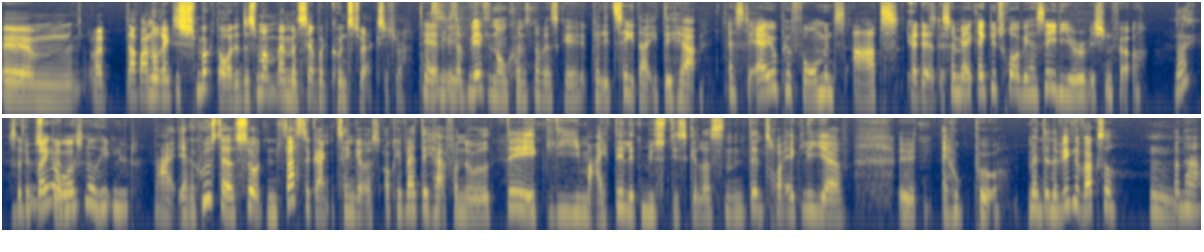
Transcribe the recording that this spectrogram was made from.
Øhm, og der er bare noget rigtig smukt over det. Det er som om, at man ser på et kunstværk, synes jeg. Det er altså, det. Der er virkelig nogle kunstneriske kvaliteter i det her. Altså, det er jo performance art, ja, det er det. som jeg ikke rigtig tror, vi har set i Eurovision før. Nej, så det, det bringer spændende. også noget helt nyt. Nej, jeg kan huske, da jeg så den første gang, tænkte jeg også, okay, hvad er det her for noget? Det er ikke lige mig. Det er lidt mystisk, eller sådan. Den tror jeg ikke lige, jeg øh, er hooked på. Men den er virkelig vokset, mm. den her.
